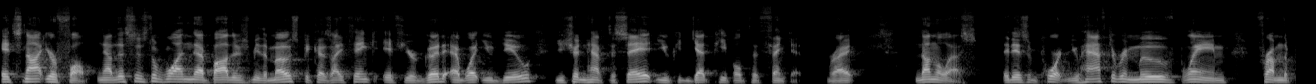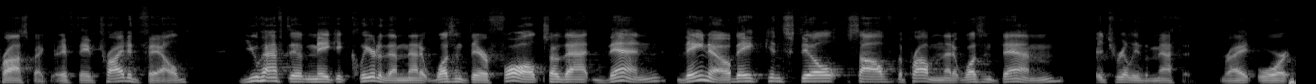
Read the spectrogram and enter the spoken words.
It's not your fault. Now, this is the one that bothers me the most because I think if you're good at what you do, you shouldn't have to say it. You can get people to think it, right? Nonetheless, it is important. You have to remove blame from the prospect. If they've tried and failed, you have to make it clear to them that it wasn't their fault so that then they know they can still solve the problem, that it wasn't them. It's really the method, right? Or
